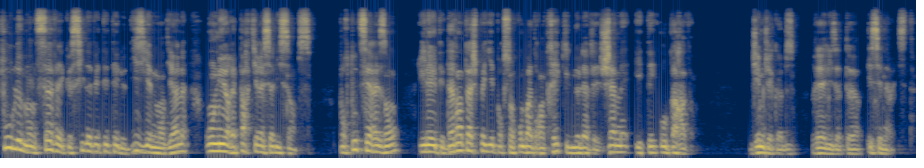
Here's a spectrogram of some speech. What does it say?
Tout le monde savait que s'il avait été le dixième mondial, on lui aurait retiré sa licence. Pour toutes ces raisons, il a été davantage payé pour son combat de rentrée qu'il ne l'avait jamais été auparavant. Jim Jacobs, réalisateur et scénariste.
